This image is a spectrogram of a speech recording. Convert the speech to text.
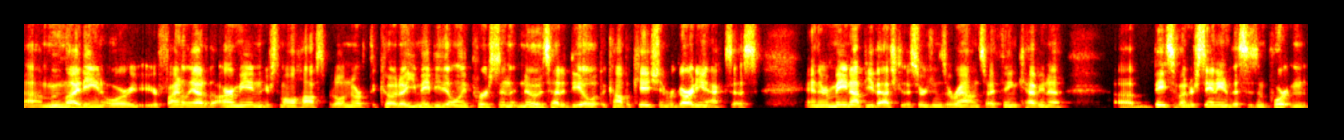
uh, moonlighting or you're finally out of the army in your small hospital in North Dakota, you may be the only person that knows how to deal with the complication regarding access, and there may not be vascular surgeons around. So I think having a, a base of understanding of this is important.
